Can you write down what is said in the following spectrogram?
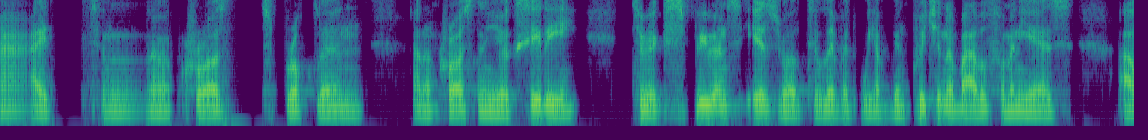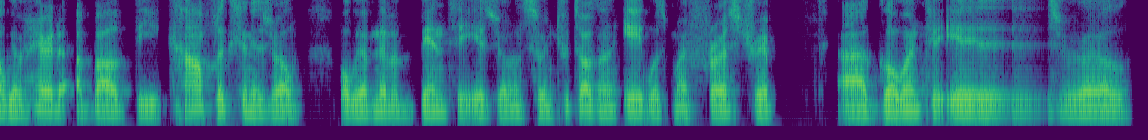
Heights and across Brooklyn and across New York City to experience Israel, to live it. We have been preaching the Bible for many years. Uh, we've heard about the conflicts in Israel, but we have never been to Israel. And so in 2008 was my first trip uh, going to Israel,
